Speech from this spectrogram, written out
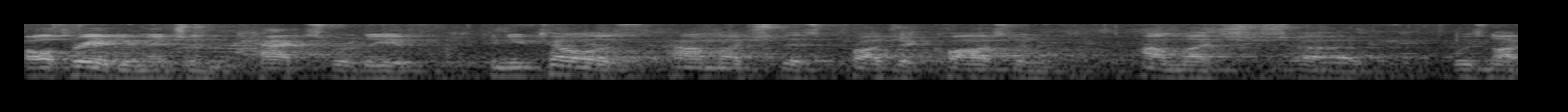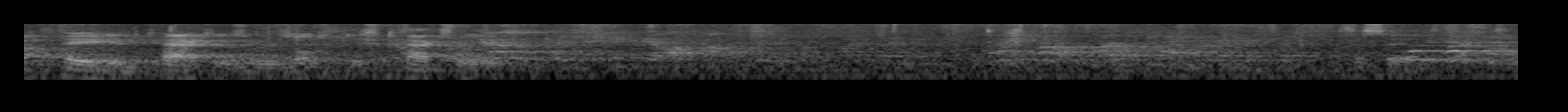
all three of you mentioned tax relief. Can you tell us how much this project cost and how much was not paid in tax as a result of this tax relief? Sales tax.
